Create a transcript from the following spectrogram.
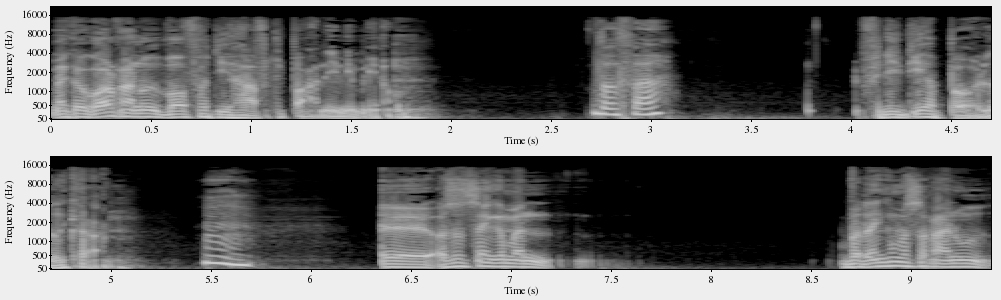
Man kan jo godt regne ud, hvorfor de har haft et barn inde i maven. Hvorfor? Fordi de har bollet Karen. Mm. Øh, og så tænker man, hvordan kan man så regne ud,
